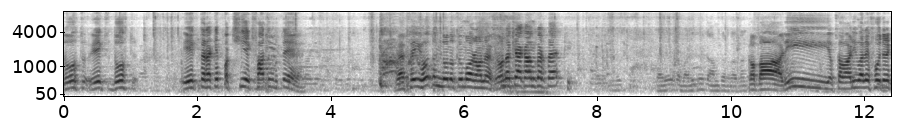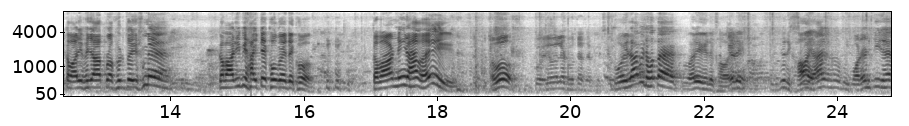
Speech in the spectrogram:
दोस्त एक दोस्त एक तरह के पक्षी एक साथ उड़ते हैं। वैसे ही हो तुम दोनों तुम और रौनक। रौनक क्या काम करता है? कबाड़ी। कबाड़ी अब कबाड़ी वाले सोच रहे कबाड़ी से ज़्यादा प्रॉफिट तो इसमें है। कबाड़ी भी हाईटेक हो गए देखो। कबाड़ नहीं रहा भाई। वो कोयले वाला ढोता है सर कुछ कोयला भी ढोता है। अरे ये दिखाओ अरे ये दिखाओ यार इम्पोर्टेंट चीज़ है।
